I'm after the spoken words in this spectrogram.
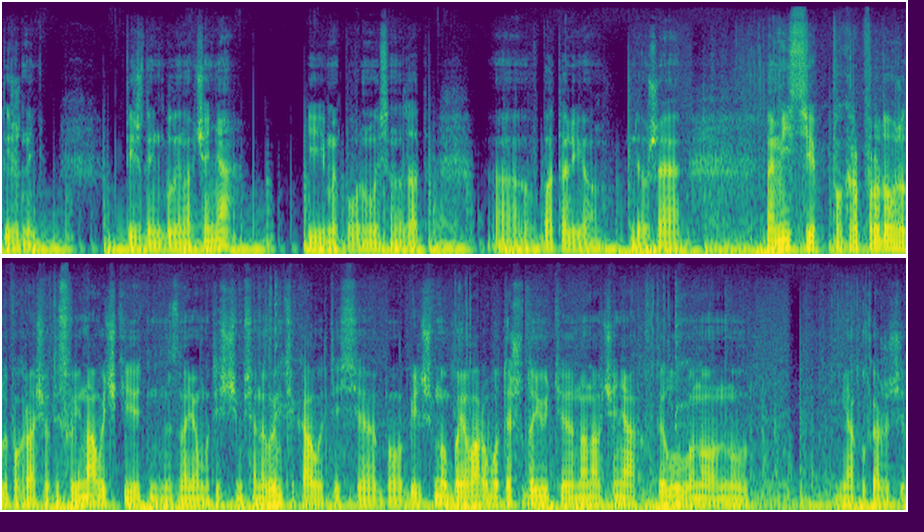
тиждень, тиждень були навчання, і ми повернулися назад е, в батальйон, де вже на місці продовжили покращувати свої навички, знайомитись з чимось новим, цікавитись, е, бо більш ну, бойова робота, те, що дають е, на навчаннях в тилу, воно, ну, м'яко кажучи,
